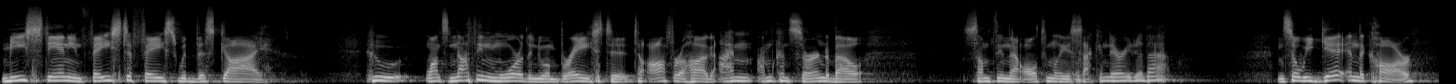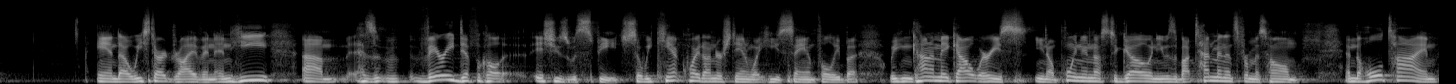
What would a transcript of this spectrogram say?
me standing face to face with this guy, who wants nothing more than to embrace, to, to offer a hug, I'm, I'm concerned about something that ultimately is secondary to that. And so we get in the car and uh, we start driving and he um, has very difficult issues with speech so we can't quite understand what he's saying fully but we can kind of make out where he's you know pointing us to go and he was about 10 minutes from his home and the whole time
